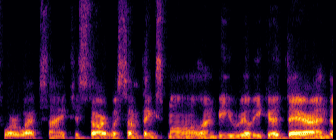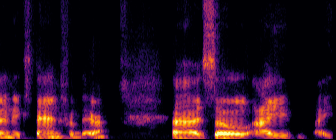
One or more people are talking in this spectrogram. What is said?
for a website to start with something small and be really good there and then expand from there. Uh, so I, I,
